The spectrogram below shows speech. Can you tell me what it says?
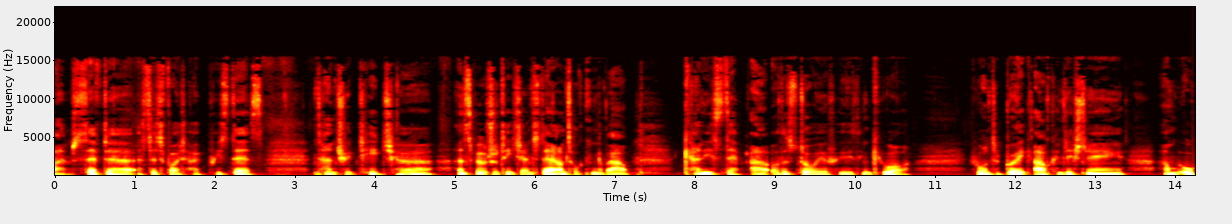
I'm Sevda, a certified high priestess, tantric teacher, and spiritual teacher, and today I'm talking about can you step out of the story of who you think you are? If you want to break our conditioning, and we all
